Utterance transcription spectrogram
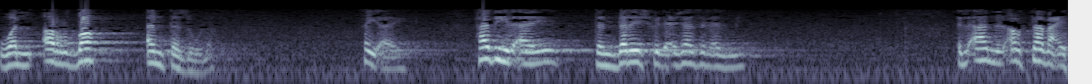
والأرض أن تزولا. هي آية. هذه الآية تندرج في الإعجاز العلمي. الآن الأرض تابعت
